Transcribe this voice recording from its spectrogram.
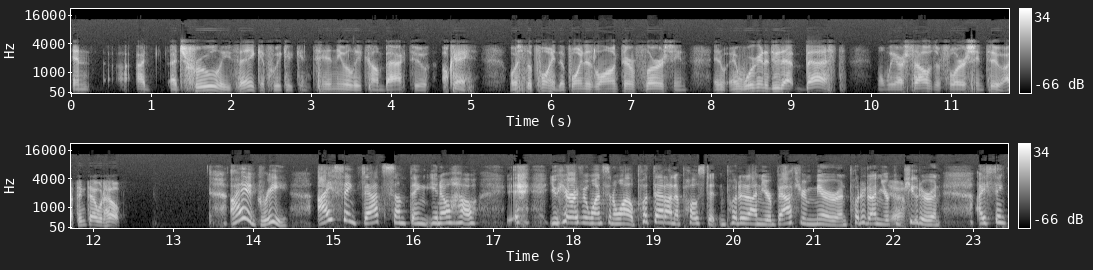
And I I truly think if we could continually come back to okay, what's the point? The point is long term flourishing, and and we're going to do that best when we ourselves are flourishing too. I think that would help. I agree. I think that's something, you know, how you hear every once in a while, put that on a post it and put it on your bathroom mirror and put it on your Yeah. computer. And I think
